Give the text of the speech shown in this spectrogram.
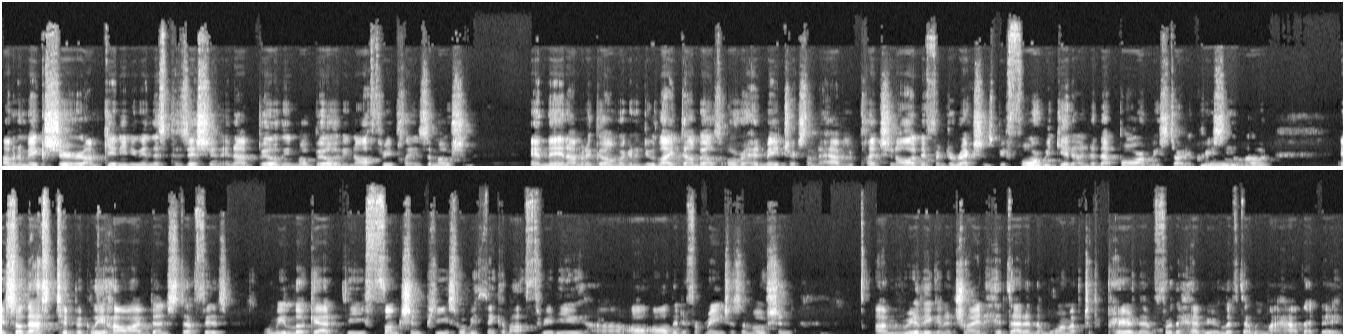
I'm going to make sure I'm getting you in this position and I'm building mobility in all three planes of motion. And then I'm going to go and we're going to do light dumbbells, overhead matrix. I'm going to have you punch in all different directions before we get under that bar and we start increasing mm-hmm. the load. And so that's typically how I've done stuff is when we look at the function piece, where we think about 3D, uh, all, all the different ranges of motion, I'm really going to try and hit that in the warm up to prepare them for the heavier lift that we might have that day.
